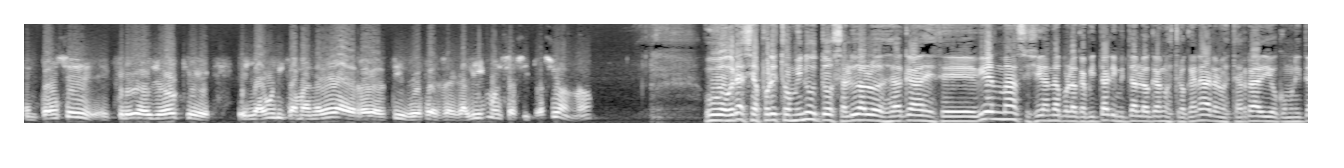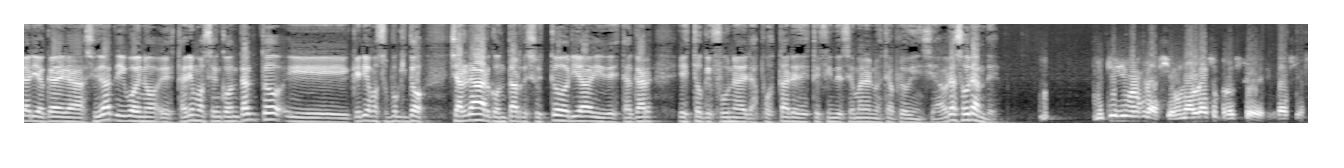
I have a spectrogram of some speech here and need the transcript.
entonces eh, creo yo que es la única manera de revertir desde el regalismo esa situación ¿no? Hugo, gracias por estos minutos. Saludarlo desde acá, desde Viedma. Si llega a andar por la capital, invitarlo acá a nuestro canal, a nuestra radio comunitaria acá de la ciudad. Y bueno, estaremos en contacto y queríamos un poquito charlar, contar de su historia y destacar esto que fue una de las postales de este fin de semana en nuestra provincia. Abrazo grande. Muchísimas gracias. Un abrazo para ustedes. Gracias.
